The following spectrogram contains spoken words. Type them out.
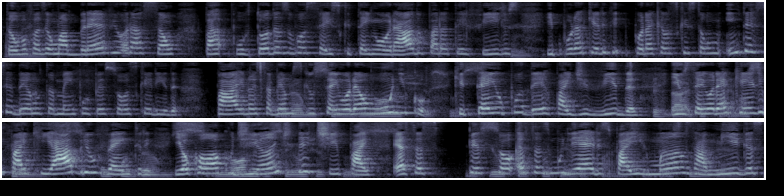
Então, vou fazer uma breve oração por todas vocês que têm orado para ter filhos Sim. e por, aquele, por aquelas que estão intercedendo também por pessoas queridas. Pai, nós sabemos que o Senhor é o único que tem o poder, Pai, de vida. Verdade, e o Senhor é aquele, Pai, que abre o ventre. E eu coloco diante de Ti, Pai, essas pessoas, essas mulheres, Pai, irmãs, amigas,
